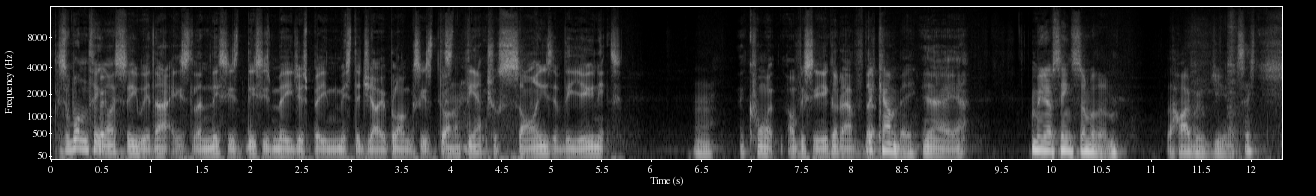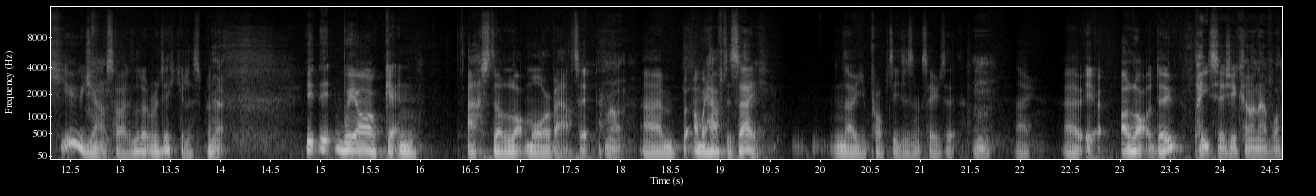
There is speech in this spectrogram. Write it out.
Because one thing But- I see with that is, and this is this is me just being Mr. Joe Bloggs, is the actual size of the unit. They're quite obviously you've got to have. They The, can be. Yeah, yeah, I mean, I've seen some of them, the hybrid units. They're huge outside. They look ridiculous, but yeah. it, it, we are getting asked a lot more about it. Right. Um, but, and we have to say, no, your property doesn't suit it. Mm. No. Uh, it, a lot do. Pete says you can't have one.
